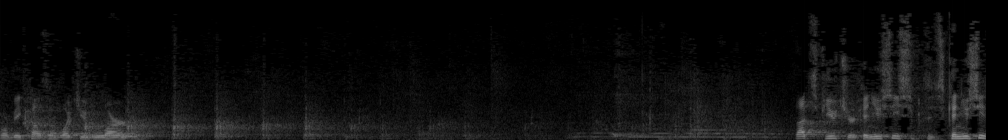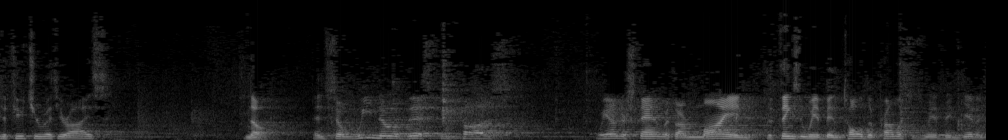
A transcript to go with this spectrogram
Or because of what you've learned? That's future. Can you see, can you see the future with your eyes? No. And so we know this because we understand with our mind the things that we have been told, the promises we have been given.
